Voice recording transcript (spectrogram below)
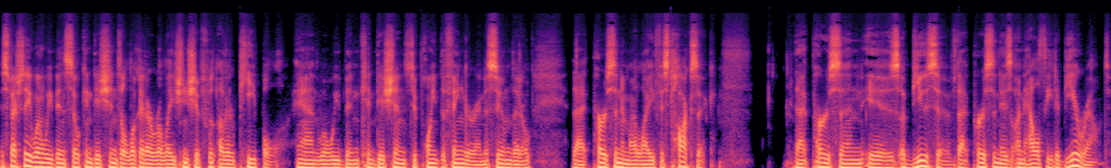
especially when we've been so conditioned to look at our relationships with other people and when we've been conditioned to point the finger and assume that oh, that person in my life is toxic that person is abusive, that person is unhealthy to be around.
